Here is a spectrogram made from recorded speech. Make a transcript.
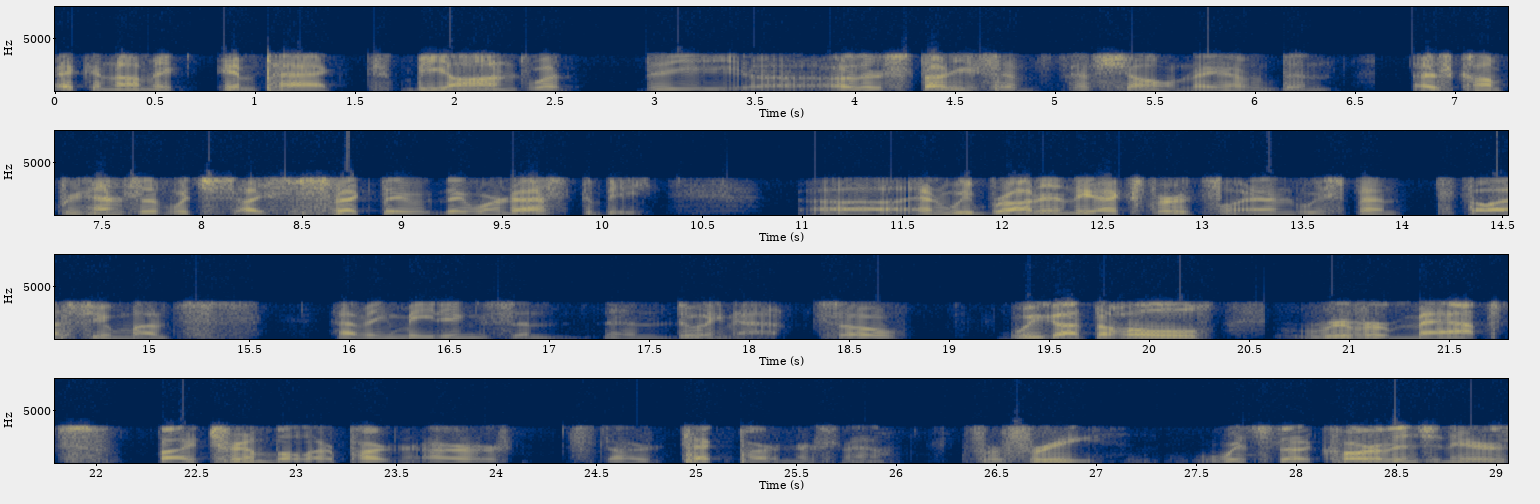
economic impact beyond what the uh, other studies have have shown. They haven't been as comprehensive, which I suspect they they weren't asked to be. Uh, and we brought in the experts, and we spent the last few months having meetings and and doing that. So we got the whole river mapped by Trimble, our partner, our our tech partners now, for free, which the Corps of Engineers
